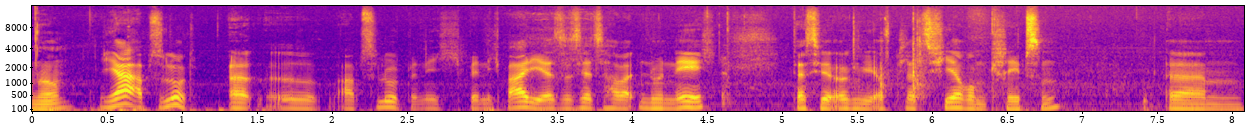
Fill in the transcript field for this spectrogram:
Ne? Ja, absolut. Äh, also, absolut, bin ich, bin ich bei dir. Es ist jetzt aber nur nicht, dass wir irgendwie auf Platz 4 rumkrebsen. Ähm,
